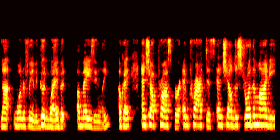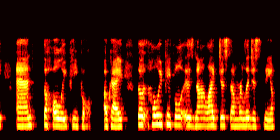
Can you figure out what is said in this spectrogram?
not wonderfully in a good way, but amazingly, okay, and shall prosper and practice and shall destroy the mighty and the holy people Okay, the holy people is not like just some religious you know.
